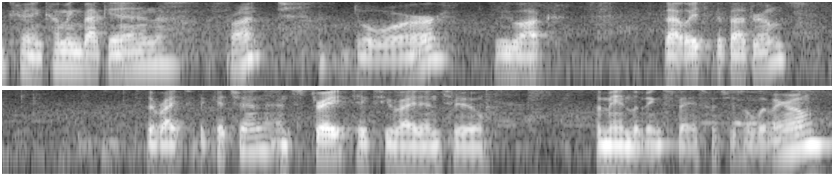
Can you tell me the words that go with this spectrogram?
Okay, and coming back in the front door, we walk that way to the bedrooms, to the right to the kitchen, and straight takes you right into the main living space, which is a living room.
